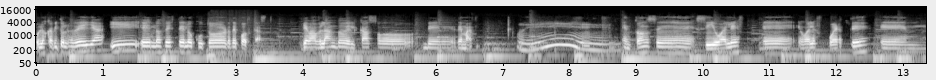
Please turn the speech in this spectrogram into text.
los capítulos de ella y eh, los de este locutor de podcast, que va hablando del caso de, de Mati. Entonces, sí, igual es, eh, igual es fuerte. eh,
